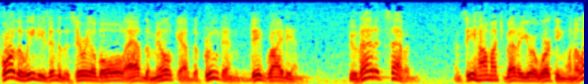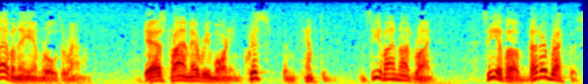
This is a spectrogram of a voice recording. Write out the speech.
Pour the Wheaties into the cereal bowl, add the milk, add the fruit, and dig right in. Do that at 7, and see how much better you're working when 11 a.m. rolls around. Yes, try 'em every morning, crisp and tempting, and see if I'm not right. See if a better breakfast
